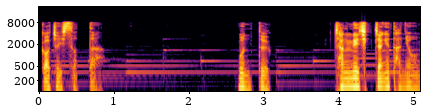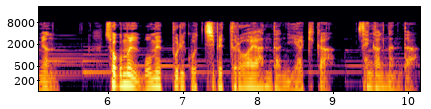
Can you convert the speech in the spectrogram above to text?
꺼져 있었다. 문득 장례식장에 다녀오면 소금을 몸에 뿌리고 집에 들어와야 한다는 이야기가 생각난다.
